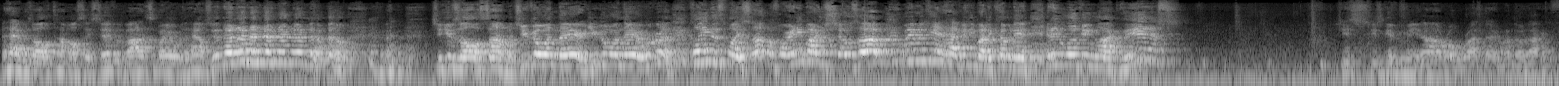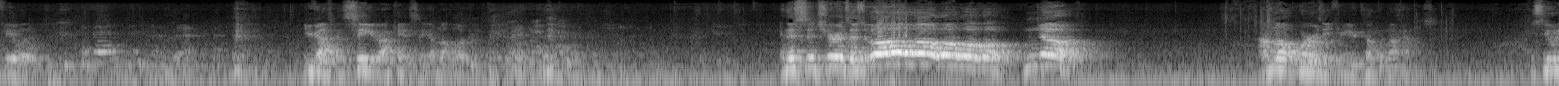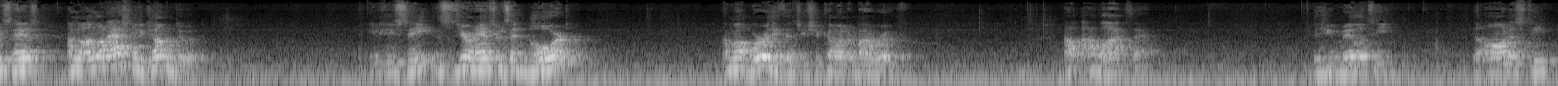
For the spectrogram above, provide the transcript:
That happens all the time. I'll say, Steph invited somebody over to the house. No, no, no, no, no, no, no, no. she gives all assignments. You go in there. You go in there. We're going to clean this place up before anybody shows up. We, we can't have anybody coming in and it looking like this. She's, she's giving me an eye roll right now. I know I can feel it. You guys can see her. I can't see her. I'm not looking. and this centurion says, Whoa, whoa, whoa, whoa, whoa. No. I'm not worthy for you to come to my house. You see what he says? I'm not, I'm not asking you to come and do it. You, you see? The centurion answered and said, Lord, I'm not worthy that you should come under my roof. I, I like that. The humility, the honesty.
